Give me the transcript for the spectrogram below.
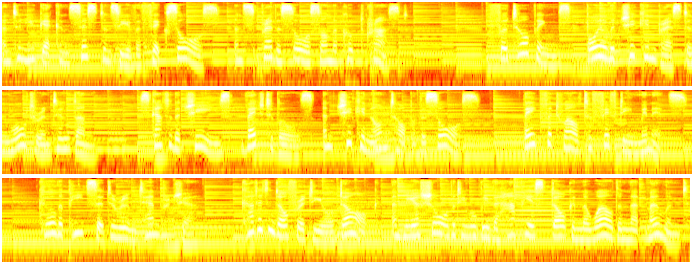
until you get consistency of a thick sauce and spread the sauce on the cooked crust. For toppings, boil the chicken breast in water until done. Scatter the cheese, vegetables and chicken on top of the sauce. Bake for 12 to 15 minutes. Cool the pizza to room temperature. Cut it and offer it to your dog, and we are sure that he will be the happiest dog in the world in that moment,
